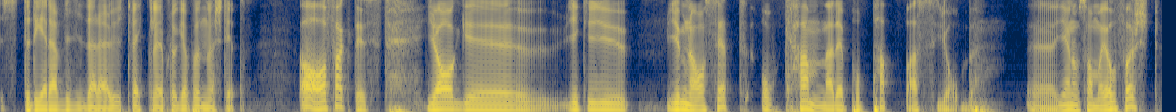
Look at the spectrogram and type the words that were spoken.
studera vidare, utveckla dig, plugga på universitet? Ja, faktiskt. Jag eh, gick ju gymnasiet och hamnade på pappas jobb. Eh, genom sommarjobb först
